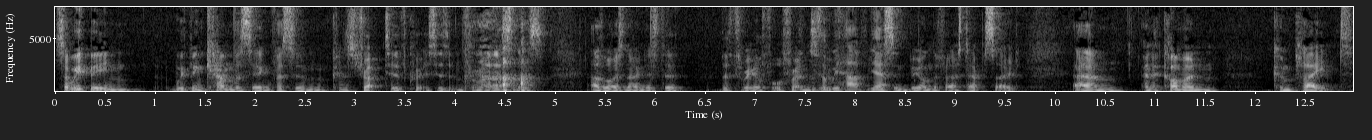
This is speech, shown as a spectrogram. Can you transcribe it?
so we've been we've been canvassing for some constructive criticism from our listeners, otherwise known as the the three or four friends That we have, yeah. listened beyond the first episode. Um, and a common complaint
